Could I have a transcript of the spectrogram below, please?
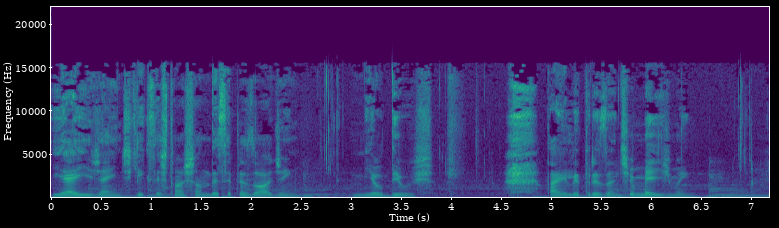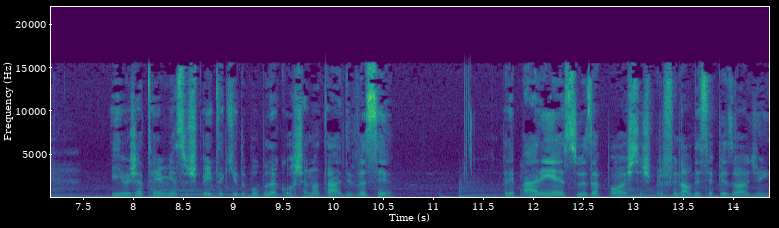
E aí, gente, o que, vocês estão achando desse episódio, hein? Meu Deus. Tá eletrizante mesmo, hein? Eu já tenho a minha suspeita aqui do bobo da corte anotado. E você? Preparem as suas apostas para o final desse episódio, hein?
